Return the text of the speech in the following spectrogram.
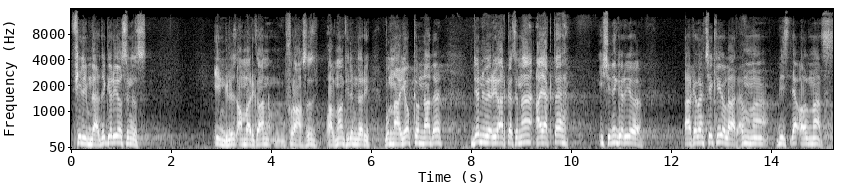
filmlerde görüyorsunuz. İngiliz, Amerikan, Fransız, Alman filmleri. Bunlar yok ki onlarda. Dönüveriyor arkasına ayakta işini görüyor. Arkadan çekiyorlar ama bizde olmaz.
